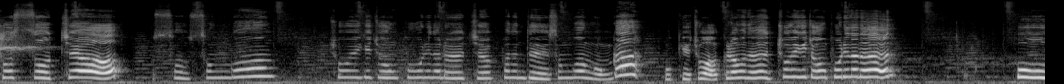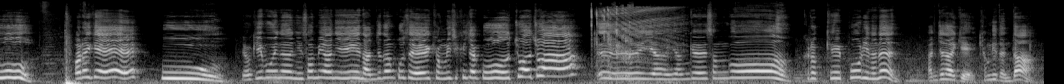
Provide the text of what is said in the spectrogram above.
좋았어 제압 서, 성공 초이기 종 포리나를 제압하는데 성공한 건가? 오케이 좋아. 그러면은 초이기종 포리나는? 오. 빠르게. 오. 여기 보이는 이 섬이 아닌 안전한 곳에 격리시키자고. 좋아 좋아. 으야 연결 성공. 그렇게 포리나는 안전하게 격리된다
